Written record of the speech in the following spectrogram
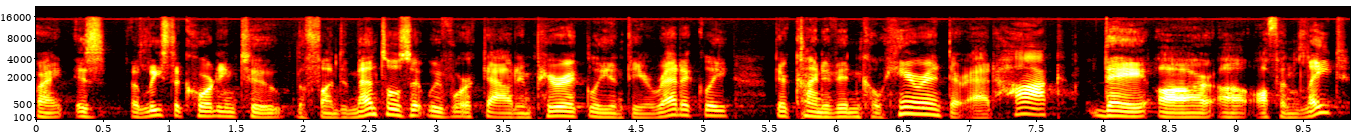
right, is at least according to the fundamentals that we've worked out empirically and theoretically, they're kind of incoherent, they're ad hoc, they are uh, often late,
